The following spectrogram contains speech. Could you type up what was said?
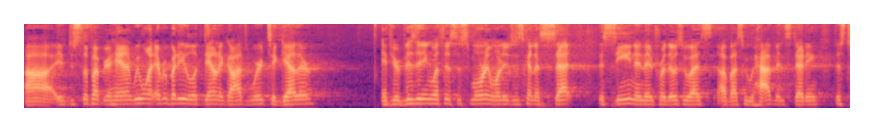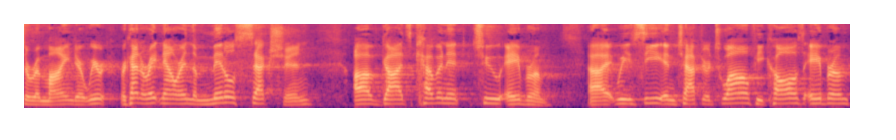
uh, if you just slip up your hand. We want everybody to look down at God's Word together. If you're visiting with us this morning, I want to just kind of set the scene. And then for those of us who have been studying, just a reminder we're, we're kind of right now, we're in the middle section of God's covenant to Abram. Uh, we see in chapter 12, he calls Abram,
